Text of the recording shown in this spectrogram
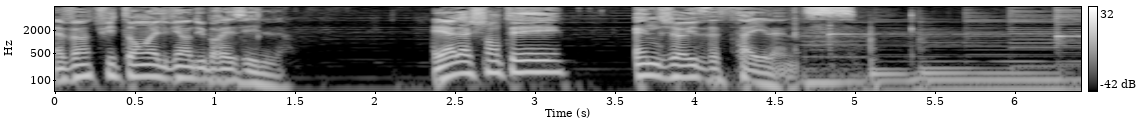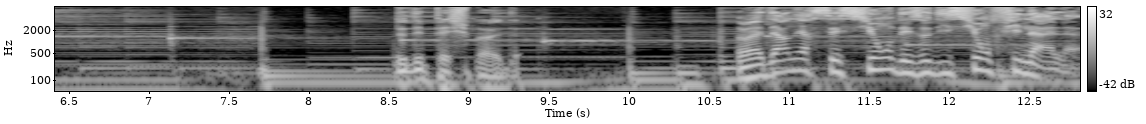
a 28 ans, elle vient du Brésil. Et elle a chanté Enjoy the Silence de Dépêche Mode. Dans la dernière session des auditions finales.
